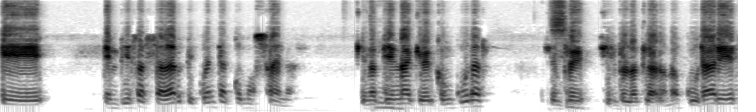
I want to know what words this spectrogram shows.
eh, empiezas a darte cuenta cómo sanas, que no tiene nada que ver con curar. Siempre, siempre lo aclaro, ¿no? Curar es,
